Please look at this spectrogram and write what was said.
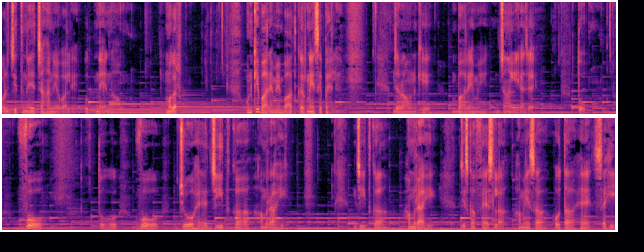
और जितने चाहने वाले उतने नाम। मगर उनके बारे में बात करने से पहले ज़रा उनके बारे में जान लिया जाए। तो वो तो वो जो है जीत का हमराही। जीत का हमराही, जिसका फैसला हमेशा होता है सही।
